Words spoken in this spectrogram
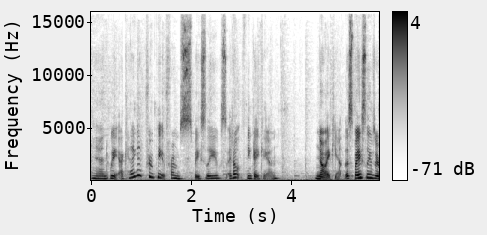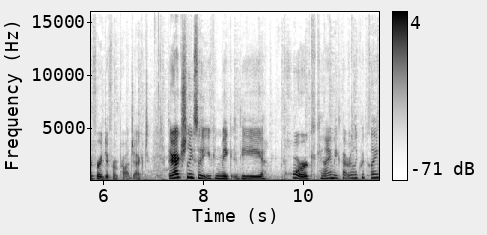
And wait, uh, can I get fruit bait from spice leaves? I don't think I can. No, I can't. The spice leaves are for a different project. They're actually so that you can make the pork. Can I make that really quickly?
